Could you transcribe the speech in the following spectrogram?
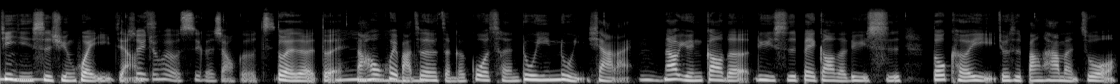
进行视讯会议，这样、嗯，所以就会有四个小格子。对对对，嗯、然后会把这个整个过程录音录影下来，嗯，然后原告的律师、被告的律师都可以就是帮他们做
